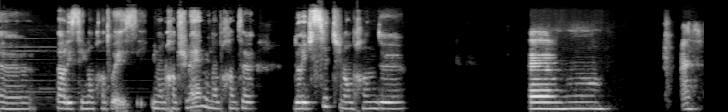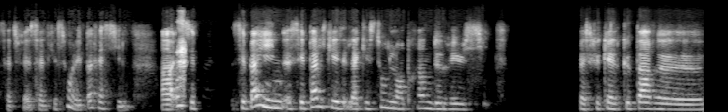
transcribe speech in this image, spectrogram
Euh, par laisser une empreinte, ouais, une empreinte humaine, une empreinte de réussite, une empreinte de. Euh, ah, cette, cette question, elle n'est pas facile. c'est pas pas la question de l'empreinte de réussite parce que quelque part euh,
